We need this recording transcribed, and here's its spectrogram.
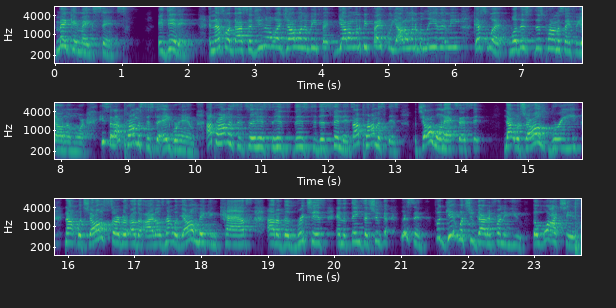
Make it make sense. It didn't. And that's why God said, you know what? Y'all want to be fa- y'all don't want to be faithful. Y'all don't want to believe in me. Guess what? Well, this this promise ain't for y'all no more. He said, I promised this to Abraham. I promised it to his his this to descendants. I promised this, but y'all won't access it. Not with y'all's greed, not with y'all serving other idols, not with y'all making calves out of the riches and the things that you've got. Listen, forget what you got in front of you. The watches,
